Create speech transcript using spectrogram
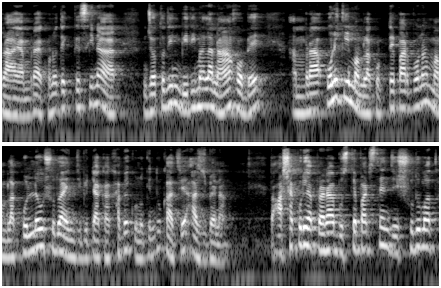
রায় আমরা এখনও দেখতেছি না। আর যতদিন বিধিমালা না হবে আমরা অনেকেই মামলা করতে পারব না, মামলা করলেও শুধু আইনজীবী টাকা খাবে, কোনো কিন্তু কাজে আসবে না। তো আশা করি আপনারা বুঝতে পারছেন যে শুধুমাত্র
